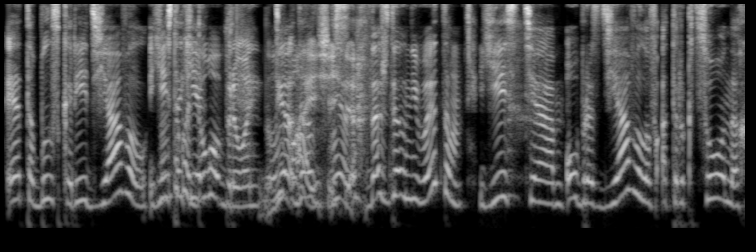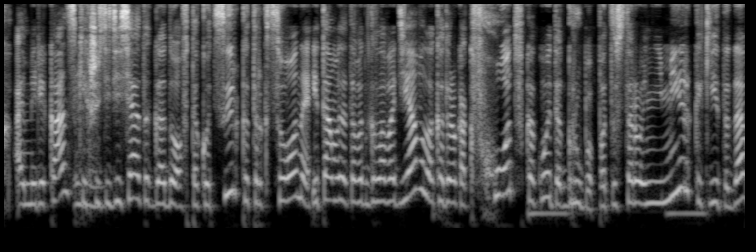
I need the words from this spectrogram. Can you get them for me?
это был скорее дьявол. Есть он такие... добрый, он Де- да, нет, даже дело не в этом. Есть э, образ дьявола в аттракционах американских mm-hmm. 60-х годов. Такой цирк, аттракционы. И там вот эта вот голова дьявола, которая как вход в какой-то группа потусторонний мир, какие-то, да,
